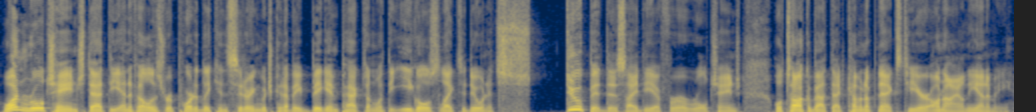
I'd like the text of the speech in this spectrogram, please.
one rule change that the NFL is reportedly considering, which could have a big impact on what the Eagles like to do. And it's stupid, this idea for a rule change. We'll talk about that coming up next here on Eye on the Enemy.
